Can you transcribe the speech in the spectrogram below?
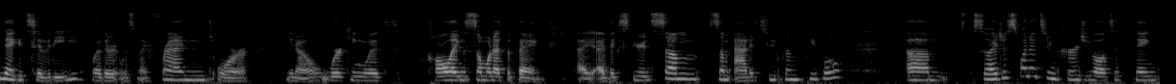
negativity, whether it was my friend or you know working with calling someone at the bank. I, have experienced some some attitude from people. Um, so I just wanted to encourage you all to think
